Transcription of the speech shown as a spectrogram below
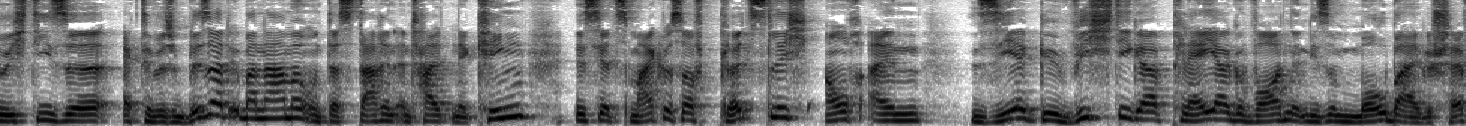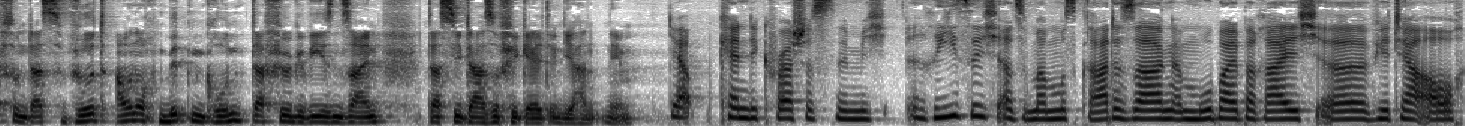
durch diese Activision Blizzard Übernahme und das darin enthaltene King ist jetzt Microsoft plötzlich auch ein sehr gewichtiger Player geworden in diesem Mobile-Geschäft und das wird auch noch mit ein Grund dafür gewesen sein, dass sie da so viel Geld in die Hand nehmen. Ja, Candy Crush ist nämlich riesig. Also man muss gerade sagen, im Mobile-Bereich äh, wird ja auch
